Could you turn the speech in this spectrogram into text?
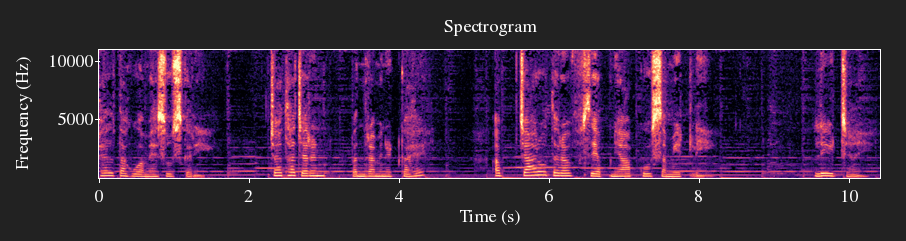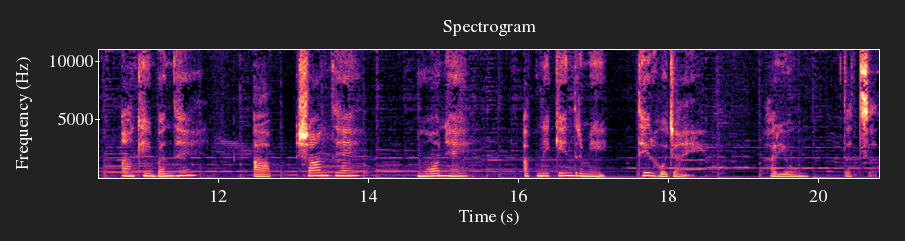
फैलता हुआ महसूस करें। चौथा चरण पंद्रह मिनट का है। अब चारों तरफ़ से अपने आप को समेट लें। लेट जाएँ, आँखें बंद हैं। आप शांत हैं मौन हैं। अपने केंद्र में स्थिर हो जाएँ। हरिओम तत्सत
